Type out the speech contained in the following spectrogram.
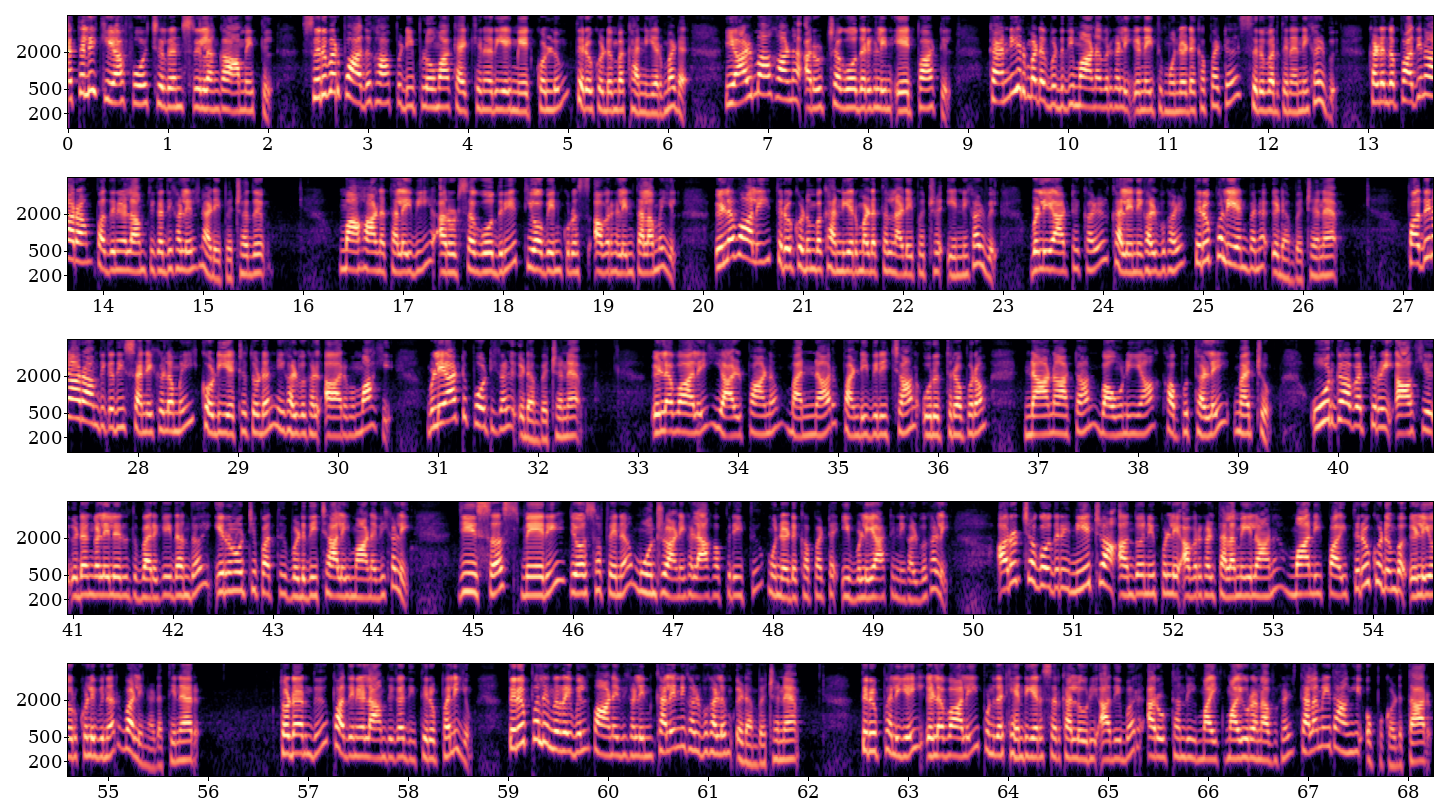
கத்தலிக்கியா four children Sri Lanka அமைப்பில் சிறுவர் பாதுகாப்பு டிப்ளோமா கைக்கிணறியை மேற்கொள்ளும் திருக்குடும்ப கன்னியர்மட யாழ் மாகாண அருட்சகோதரிகளின் ஏற்பாட்டில் கன்னியர்மட விடுதி மாணவர்களை இணைத்து முன்னெடுக்கப்பட்ட சிறுவர் தின நிகழ்வு கடந்த பதினாறாம் பதினேழாம் திகதிகளில் நடைபெற்றது. மாகாண தலைவி அருட்சகோதரி தியோபியன் குருஸ் அவர்களின் தலைமையில் இளவாலை திருக்குடும்ப கன்னியர் மடத்தில் நடைபெற்ற இந்நிகழ்வில் விளையாட்டுகள் கலை நிகழ்வுகள் திருப்பலி என்பன இடம்பெற்றன. பதினாறாம் தேதி சனிக்கிழமை கொடியேற்றத்துடன் நிகழ்வுகள் ஆரம்பமாகி விளையாட்டுப் போட்டிகள் இடம்பெற்றன. இளவாலை யாழ்ப்பாணம் மன்னார் பண்டிவிரிச்சான் உருத்திரபுரம் நானாட்டான் வவுனியா கப்புத்தளை மற்றும் ஊர்காவற்துறை ஆகிய இடங்களிலிருந்து வருகை தந்த இருநூற்றி பத்து விடுதிச்சாலை மாணவிகளை ஜீசஸ் மேரி ஜோசப் என மூன்று அணிகளாக பிரித்து முன்னெடுக்கப்பட்ட இவ்விளையாட்டு நிகழ்வுகளை அருட்சகோதரி நீற்றா அந்தோனி பிள்ளை அவர்கள் தலைமையிலான மானிப்பாய் திருக்குடும்ப இளையோர் குழுவினர் வழிநடத்தினர். தொடர்ந்து பதினேழாம் திகதி திருப்பலியும் திருப்பலி நிறைவில் மாணவிகளின் கலை நிகழ்வுகளும் இடம்பெற்றன. திருப்பலியை இளவாலை புனித கேந்தியரசர் கல்லூரி அதிபர் அருட்தந்தை மைக் மயூரன் அவர்கள் தலைமை தாங்கி ஒப்புக் கொடுத்தார்.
